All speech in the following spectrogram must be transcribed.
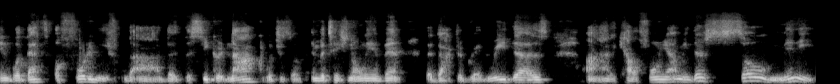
And what that's afforded me, uh, the, the Secret Knock, which is an invitation only event that Dr. Greg Reid does uh, out of California. I mean, there's so many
